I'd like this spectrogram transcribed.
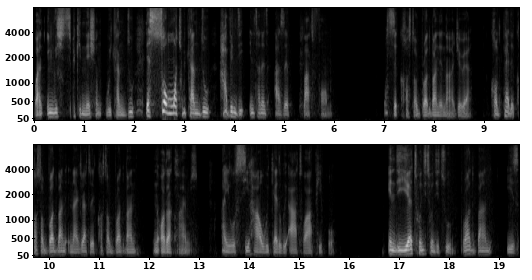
We're an English speaking nation. We can do, there's so much we can do having the internet as a platform. What's the cost of broadband in Nigeria? Compare the cost of broadband in Nigeria to the cost of broadband in other climes and you will see how wicked we are to our people. In the year 2022, broadband is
